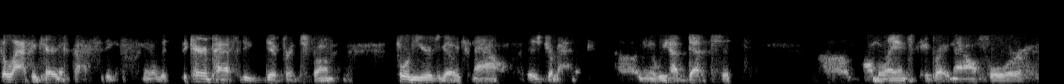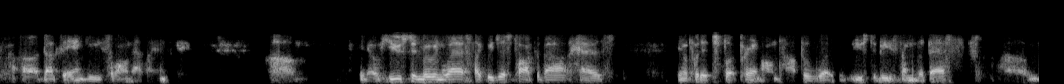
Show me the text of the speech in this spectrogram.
the lack of carrying capacity. You know, the, the carrying capacity difference from 40 years ago to now is dramatic. Uh, you know, we have deficits uh, on the landscape right now for uh, ducks and geese along that landscape. Um, you know, Houston moving west, like we just talked about, has you know put its footprint on top of what used to be some of the best um,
